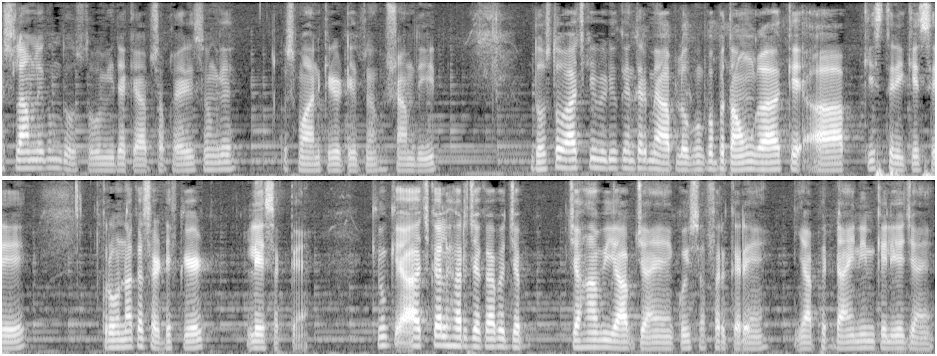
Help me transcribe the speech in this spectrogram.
अस्सलाम वालेकुम दोस्तों, उम्मीद है कि आप सब खैर से होंगे। उस्मान क्रिएटिव्स में खुश आमदीद। दोस्तों, आज की वीडियो के अंदर मैं आप लोगों को बताऊँगा कि आप किस तरीके से कोरोना का सर्टिफिकेट ले सकते हैं। क्योंकि आजकल हर जगह पे जब, जहाँ भी आप जाएँ, कोई सफ़र करें, या फिर डाइन इन के लिए जाएँ,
